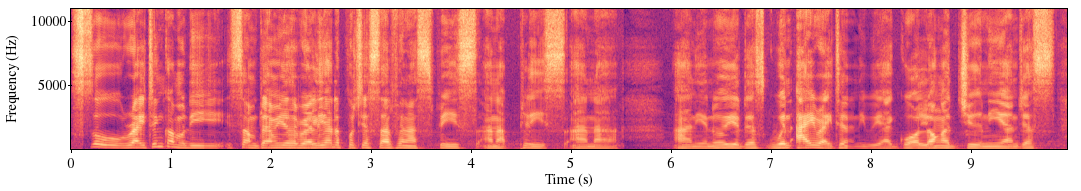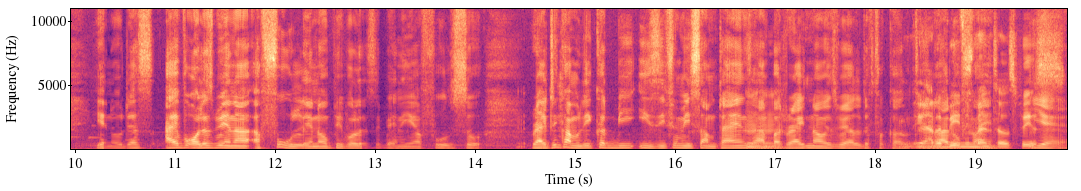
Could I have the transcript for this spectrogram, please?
So writing comedy, sometimes you really have to put yourself in a space and a place, and uh, and you know you just when I write it anyway, I go along a journey and just you know just I've always been a, a fool. You know, people say Benny, you're a fool. So writing comedy could be easy for me sometimes, uh, Mhm. but right now it's very difficult. You know, had to be in find- mental space. Yeah,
